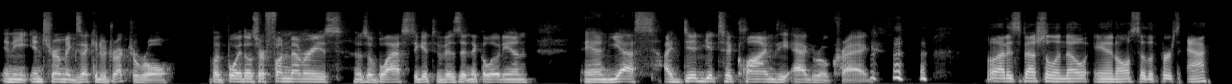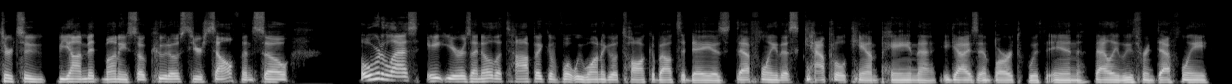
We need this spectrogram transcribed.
in the interim executive director role. But boy, those are fun memories. It was a blast to get to visit Nickelodeon. And yes, I did get to climb the aggro crag. well, that is special to. And also the first actor to be on Mitten Money. So kudos to yourself. And so over the last eight years, I know the topic of what we want to go talk about today is definitely this capital campaign that you guys embarked within Valley Lutheran. Definitely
